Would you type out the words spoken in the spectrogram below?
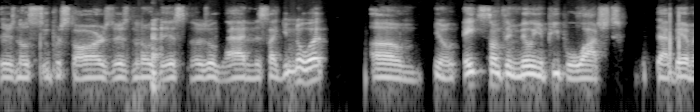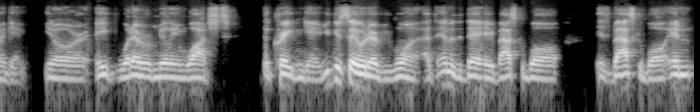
there's no superstars, there's no this, there's no that, and it's like, you know what? Um, you know, eight something million people watched that Bama game, you know, or eight whatever million watched the Creighton game. You can say whatever you want. At the end of the day, basketball is basketball. And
